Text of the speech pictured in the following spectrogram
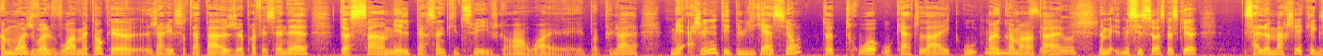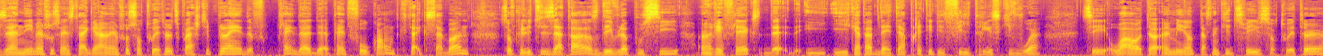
comme moi, je vais le voir. Mettons que j'arrive sur ta page professionnelle, tu as 100 000 personnes qui te suivent. Je dis, ah ouais, elle est populaire. Mais à chacune de tes publications, tu as 3 ou 4 likes ou un Hmm, commentaire. Non, mais, mais c'est ça, c'est parce que ça l'a marché il y a quelques années, même chose sur Instagram, même chose sur Twitter, tu peux acheter plein de, plein de, de- plein de faux comptes qui, qui s'abonnent, sauf que l'utilisateur se développe aussi un réflexe, de, de- il, il est capable d'interpréter puis de filtrer ce qu'il voit. Tu sais, wow, t'as un million de personnes qui te suivent sur Twitter,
